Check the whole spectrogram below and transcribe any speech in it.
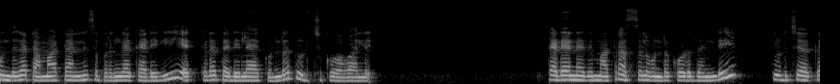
ముందుగా టమాటాలని శుభ్రంగా కడిగి ఎక్కడ తడి లేకుండా తుడుచుకోవాలి. తడి అనేది మాత్రం అస్సలు ఉండకూడదండి. తుడిచాక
